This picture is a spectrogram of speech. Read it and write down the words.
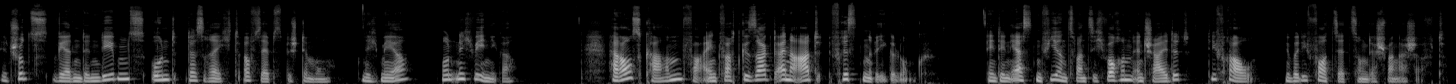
den Schutz werdenden Lebens und das Recht auf Selbstbestimmung. Nicht mehr und nicht weniger. Herauskam, vereinfacht gesagt, eine Art Fristenregelung. In den ersten 24 Wochen entscheidet die Frau über die Fortsetzung der Schwangerschaft.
